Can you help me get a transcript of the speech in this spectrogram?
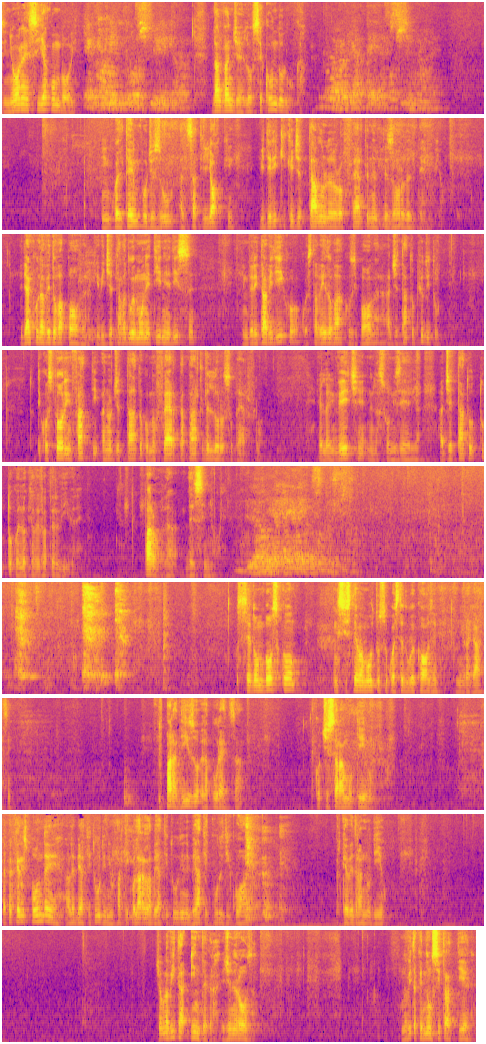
Signore sia con voi. e con il tuo spirito. Dal Vangelo secondo Luca. Gloria a te, Signore. In quel tempo Gesù, alzati gli occhi, vide i ricchi che gettavano le loro offerte nel tesoro del Tempio. Vide anche una vedova povera che vi gettava due monetine e disse, in verità vi dico, questa vedova così povera ha gettato più di tutti. Tutti costoro infatti hanno gettato come offerta parte del loro superfluo. Ella invece, nella sua miseria, ha gettato tutto quello che aveva per vivere. Parola del Signore. Se Don Bosco insisteva molto su queste due cose con i ragazzi, paradiso e la purezza, ecco ci sarà un motivo. È perché risponde alle beatitudini, in particolare alla beatitudine beati puri di cuore, perché vedranno Dio. C'è una vita integra e generosa, una vita che non si trattiene,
